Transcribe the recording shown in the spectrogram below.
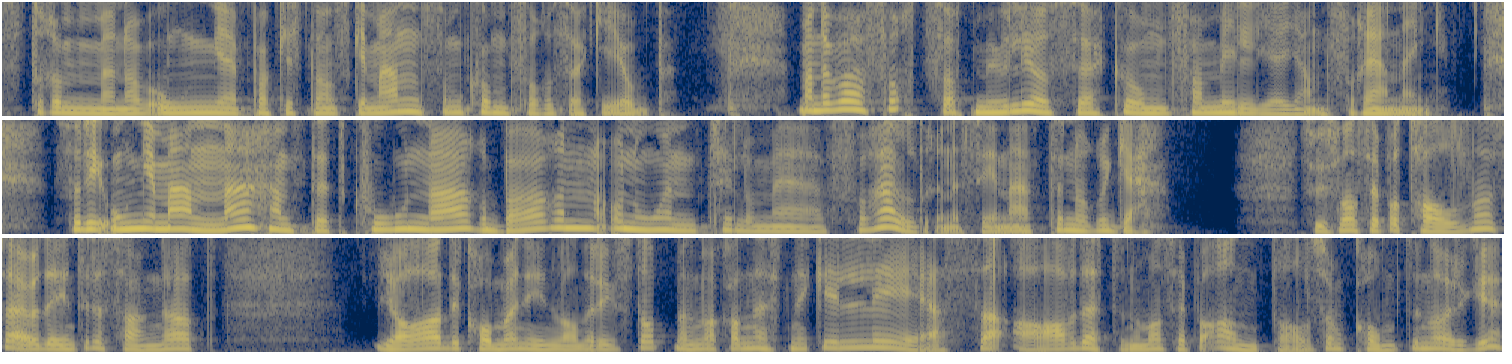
strømmen av unge pakistanske menn som kom for å søke jobb. Men det var fortsatt mulig å søke om familiegjenforening. Så de unge mennene hentet koner, barn og noen til og med foreldrene sine til Norge. Så hvis man ser på tallene, så er jo det interessante at ja, det kom en innvandringsstopp, men man kan nesten ikke lese av dette når man ser på antallet som kom til Norge.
